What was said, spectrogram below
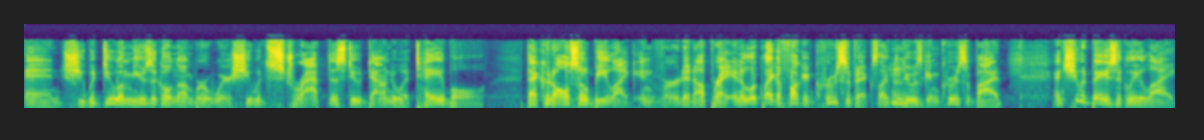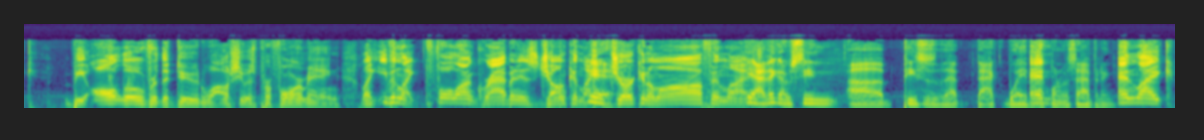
and she would do a musical number where she would strap this dude down to a table that could also be like inverted upright and it looked like a fucking crucifix like the hmm. dude was getting crucified. And she would basically like be all over the dude while she was performing like even like full on grabbing his junk and like Yeah. jerking him off and like Yeah, I think I've seen uh, pieces of that back way back And- when it was happening. and like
